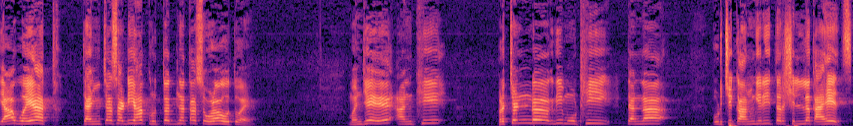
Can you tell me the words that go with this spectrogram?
त्या वयात त्यांच्यासाठी हा कृतज्ञता सोहळा होतो आहे म्हणजे आणखी प्रचंड अगदी मोठी त्यांना पुढची कामगिरी तर शिल्लक आहेच.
